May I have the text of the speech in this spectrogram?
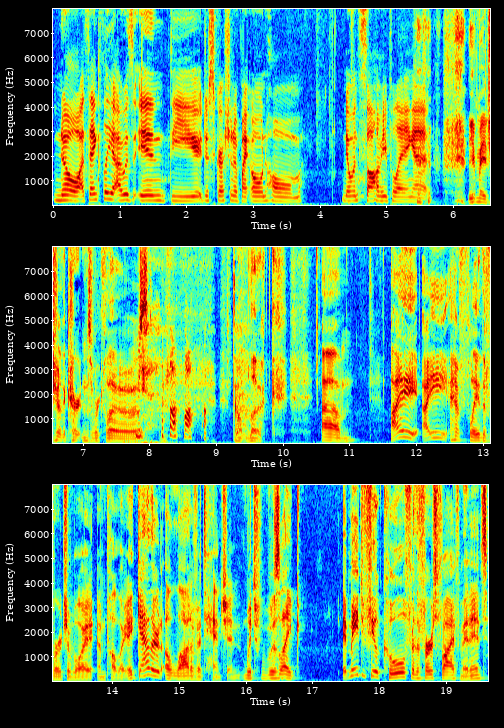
No, uh, thankfully I was in the discretion of my own home. No one saw me playing it. you made sure the curtains were closed. Don't look. Um, I I have played the Virtual Boy in public. It gathered a lot of attention, which was like it made you feel cool for the first five minutes,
